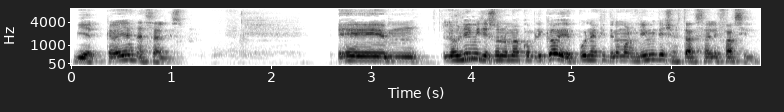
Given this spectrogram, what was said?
Bien, cavidades nasales. Em, los límites son lo más complicado y después una vez que tenemos los límites ya está, sale fácil.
